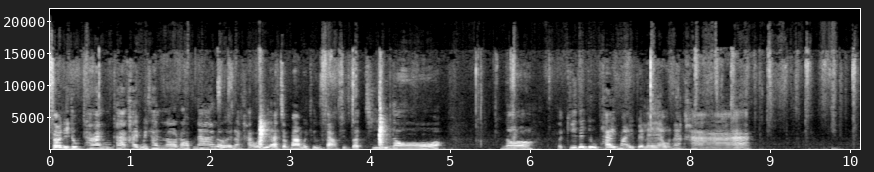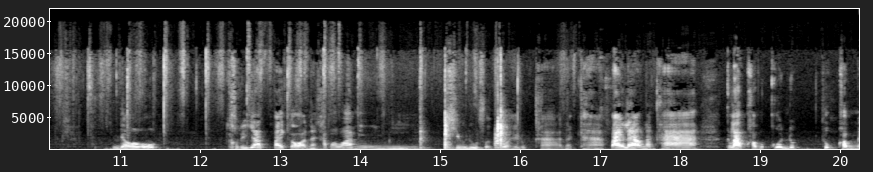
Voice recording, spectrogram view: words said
สวัสดีทุกท่านค่ะ ใครไม่ทันรอรอบหน้าเลยนะคะ วันนี้อาจจะมาไม่ถึง 30นาทีเนาะ เนาะตะกี้ได้ดูไพ่ใหม่ไปแล้วนะคะ เดี๋ยวขออนุญาตไปก่อนนะคะ เพราะว่ามีมีคิวดูส่วนตัวให้ลูกค้านะคะ ไปแล้วนะคะ กลับขอบพระคุณทุกทุกคอมเม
